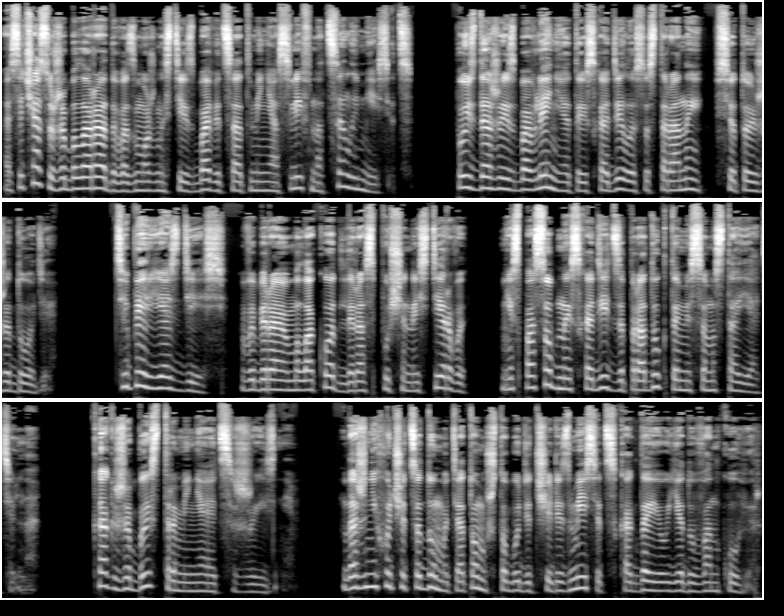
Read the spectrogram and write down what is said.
А сейчас уже была рада возможности избавиться от меня слив на целый месяц. Пусть даже избавление это исходило со стороны все той же Доди. Теперь я здесь, выбираю молоко для распущенной стервы, не способной сходить за продуктами самостоятельно. Как же быстро меняется жизнь. Даже не хочется думать о том, что будет через месяц, когда я уеду в Ванкувер.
